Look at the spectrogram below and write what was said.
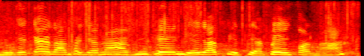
อยู่ใกล้ๆลานพญานาคมีเพลงเดี๋ยวยายปิดเสียงเพลงก่อนนะ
